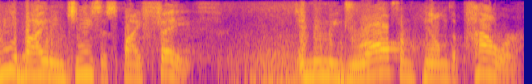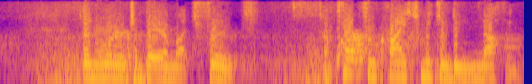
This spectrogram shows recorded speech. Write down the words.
We abide in Jesus by faith and then we draw from Him the power in order to bear much fruit. Apart from Christ, we can do nothing.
